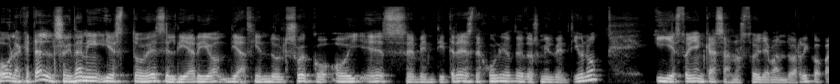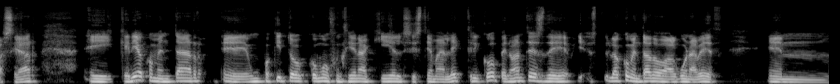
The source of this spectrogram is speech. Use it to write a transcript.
Hola, ¿qué tal? Soy Dani y esto es el diario de Haciendo el Sueco. Hoy es 23 de junio de 2021 y estoy en casa, no estoy llevando a Rico a pasear. Y quería comentar eh, un poquito cómo funciona aquí el sistema eléctrico, pero antes de, lo he comentado alguna vez en,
